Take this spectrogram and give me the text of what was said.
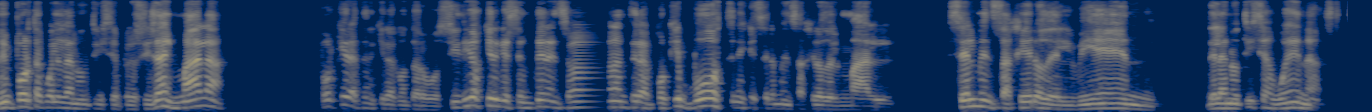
No importa cuál es la noticia, pero si ya es mala, ¿por qué la tenés que ir a contar vos? Si Dios quiere que se enteren, se van a enterar. ¿Por qué vos tenés que ser el mensajero del mal? Sé el mensajero del bien de las noticias buenas.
